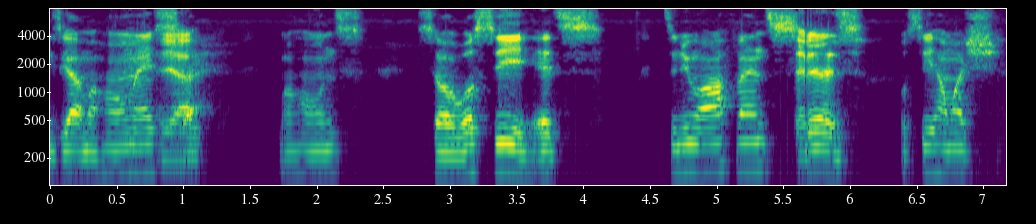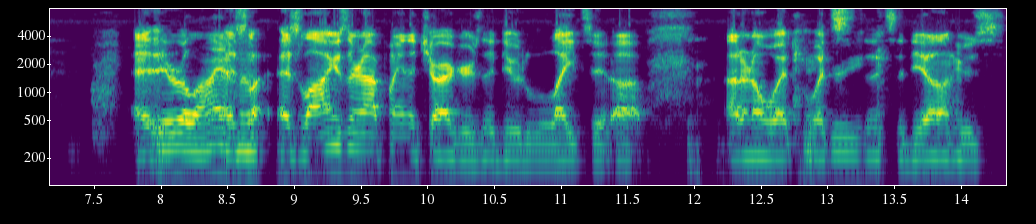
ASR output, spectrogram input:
he's got Mahomes, Yeah. like Mahomes. So we'll see. It's it's a new offense. it is. We'll see how much As, they rely on as, him. lo- as long as they're not playing the Chargers, the dude lights it up. I don't know what I what's that's the deal and who's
